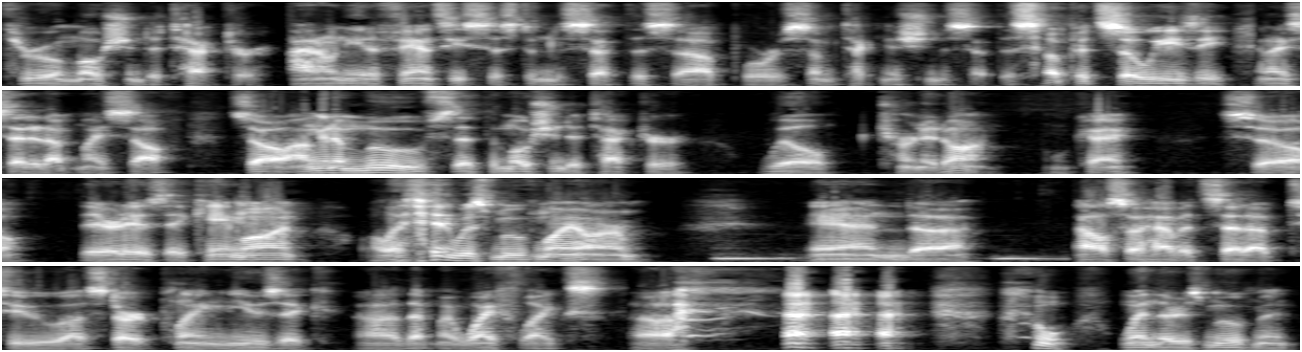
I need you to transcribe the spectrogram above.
through a motion detector. I don't need a fancy system to set this up or some technician to set this up. It's so easy, and I set it up myself. So I'm going to move so that the motion detector will turn it on. Okay, so there it is. They came on. All I did was move my arm, and uh, I also have it set up to uh, start playing music uh, that my wife likes uh, when there's movement.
